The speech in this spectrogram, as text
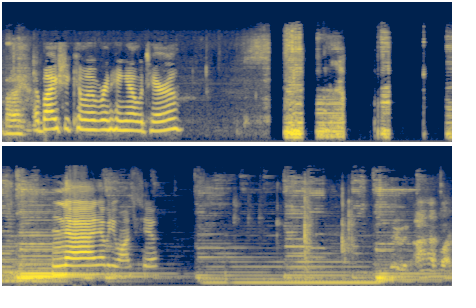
Bye. everybody should come over and hang out with Tarrah. Nah, nobody wants to. Dude, I have like.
